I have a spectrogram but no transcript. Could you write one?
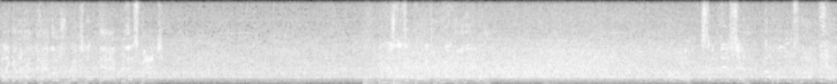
Definitely going to have to have those ribs looked at after this match. He used his opponent's momentum on that one. Oh, submission. The hold's locked in.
